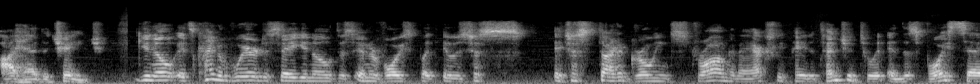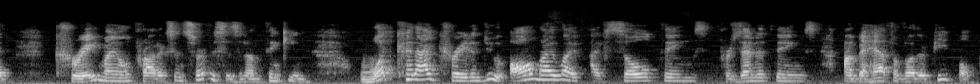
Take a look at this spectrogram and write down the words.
I had to change. You know, it's kind of weird to say, you know, this inner voice, but it was just it just started growing strong and I actually paid attention to it and this voice said create my own products and services and I'm thinking what could I create and do? All my life, I've sold things, presented things on behalf of other people.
